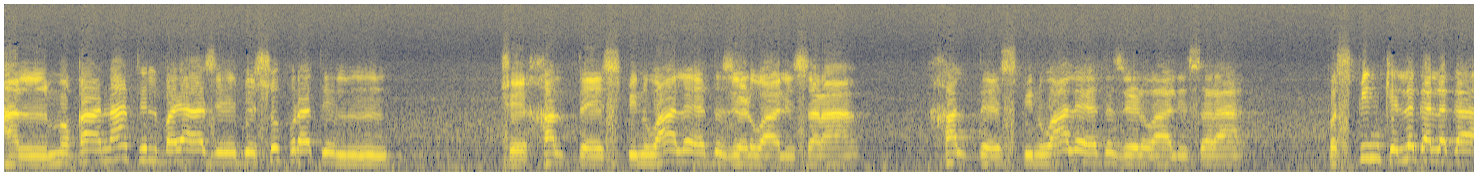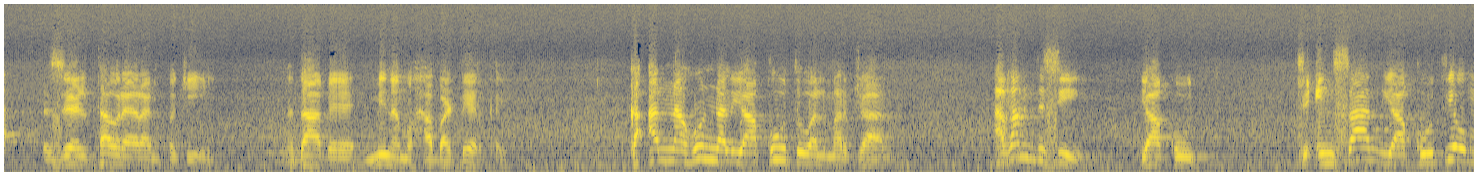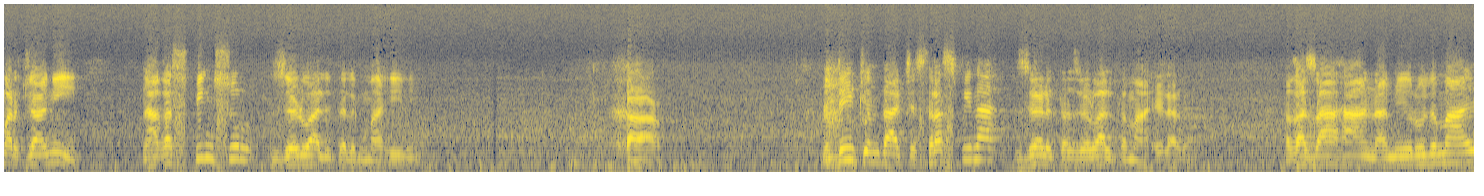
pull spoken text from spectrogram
المقانات البياض بصفرة چې خلط دی سپینوالی د زیړوالي سره خلط دی سپینوالی د زیړوالي سره په سپین کې لږه لږه زیړ توری رنګ پکې نو دا به مینه محبت ډیر کوي کأنهن الیاقوت والمرجان هغه هم دسي یاقوت چې انسان یاقوتي او مرجاني نو هغه سپین سور زیړوالي ته لږ مایل وي ښه نو دې کې هم دا چې سره سپینه زیړ ته زیړوالي ته مایله ده غذاها نمیر الماء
